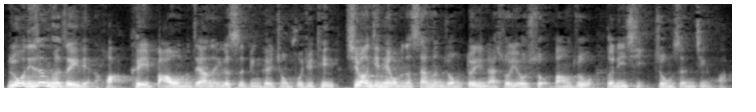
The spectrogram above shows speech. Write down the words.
如果你认可这一点的话，可以把我们这样的一个视频可以重复去听。希望今天我们的三分钟对你来说有所帮助，和你一起终身进化。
